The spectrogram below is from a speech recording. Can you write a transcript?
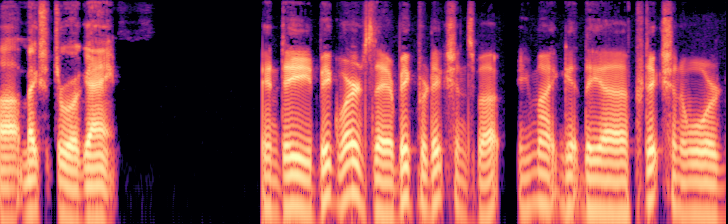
uh, makes it through a game. Indeed, big words there, big predictions, Buck. You might get the uh, prediction award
